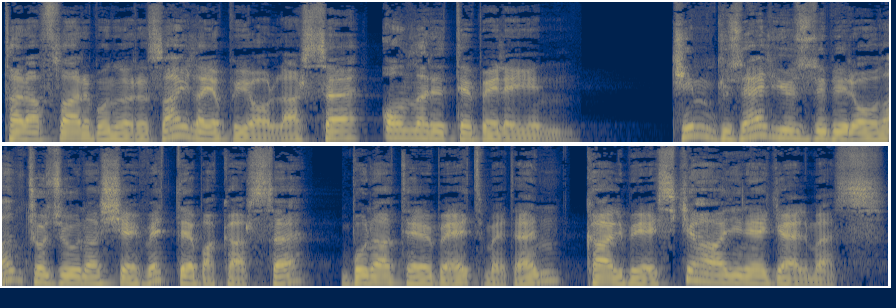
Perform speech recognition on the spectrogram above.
taraflar bunu rızayla yapıyorlarsa onları tepeleyin. Kim güzel yüzlü bir oğlan çocuğuna şehvetle bakarsa, buna tevbe etmeden kalbi eski haline gelmez.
